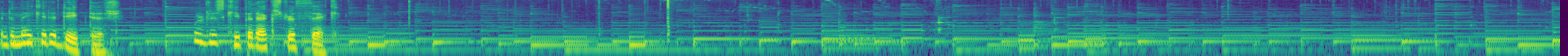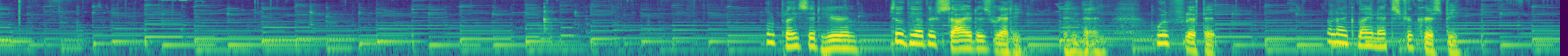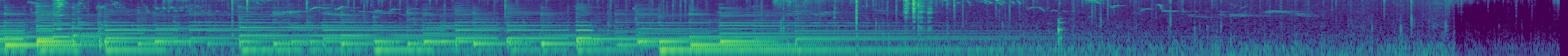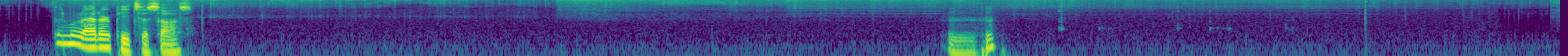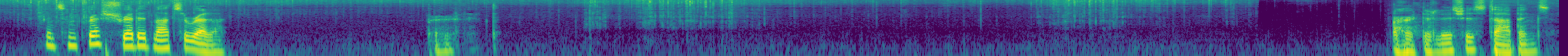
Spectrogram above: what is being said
And to make it a deep dish, we'll just keep it extra thick We'll place it here until the other side is ready, and then we'll flip it. I like mine extra crispy. Then we'll add our pizza sauce. Mm-hmm. And some fresh shredded mozzarella. Perfect. Our delicious toppings.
